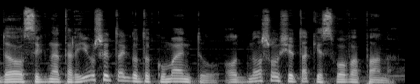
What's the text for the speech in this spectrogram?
Do sygnatariuszy tego dokumentu odnoszą się takie słowa Pana –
